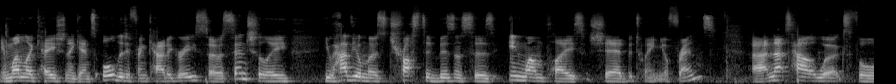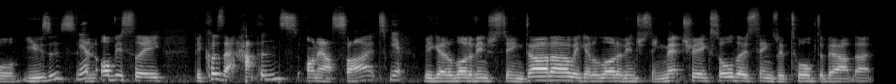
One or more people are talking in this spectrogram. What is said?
in one location against all the different categories. So essentially, you have your most trusted businesses in one place shared between your friends. Uh, and that's how it works for users. Yep. And obviously, because that happens on our site, Yep. we get a lot of interesting data, we get a lot of interesting metrics, all those things we've talked about that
